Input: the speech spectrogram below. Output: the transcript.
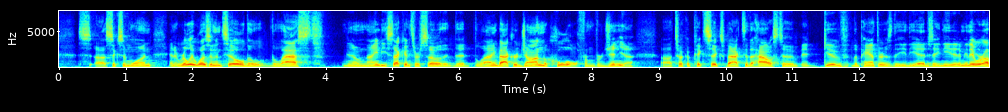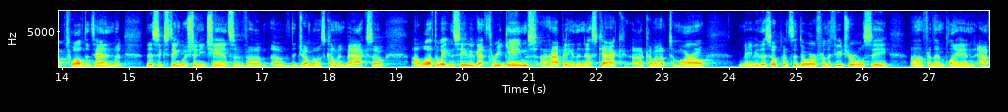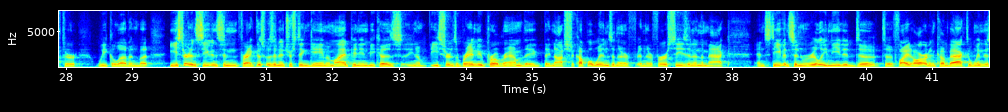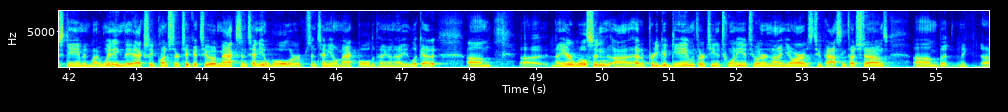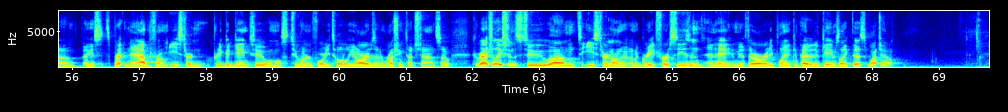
uh, six and one, and it really wasn't until the the last you know 90 seconds or so that, that linebacker John McCool from Virginia uh, took a pick six back to the house to give the Panthers the, the edge they needed. I mean, they were up 12 to 10, but this extinguished any chance of, uh, of the Jumbos coming back. So uh, we'll have to wait and see. We've got three games uh, happening in the NESCAC uh, coming up tomorrow. Maybe this opens the door for the future. We'll see uh, for them playing after week 11. But Eastern and Stevenson, Frank, this was an interesting game in my opinion because you know Eastern's a brand new program. They they notched a couple wins in their in their first season in the MAC. And Stevenson really needed to, to fight hard and come back to win this game. And by winning, they actually punched their ticket to a MAC Centennial Bowl or Centennial MAC Bowl, depending on how you look at it. Um, uh, Nair Wilson uh, had a pretty good game 13 to 20 at 209 yards, two passing touchdowns. Um, but uh, I guess it's Brett Nab from Eastern, pretty good game too, almost 240 total yards and a rushing touchdown. So congratulations to um, to Eastern on a, on a great first season. And hey, I mean, if they're already playing competitive games like this, watch out.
